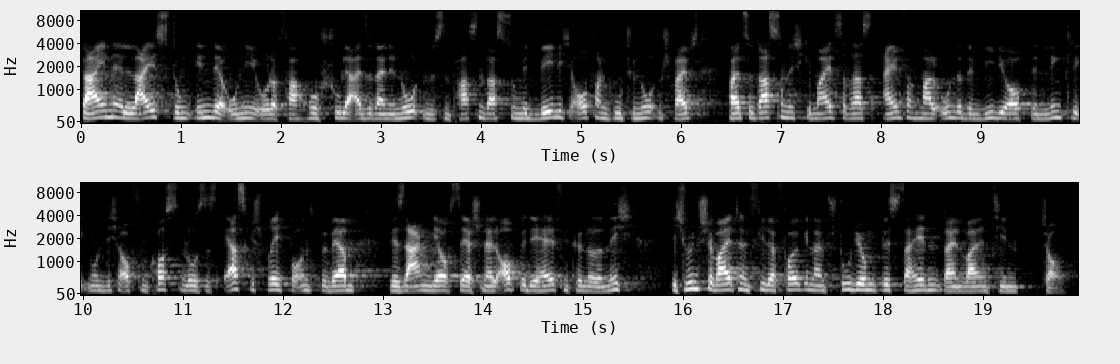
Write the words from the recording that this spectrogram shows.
deine Leistung in der Uni oder Fachhochschule, also deine Noten müssen passen, dass du mit wenig Aufwand gute Noten schreibst. Falls du das noch nicht gemeistert hast, einfach mal unter dem Video auf den Link klicken und dich auf ein kostenloses Erstgespräch bei uns bewerben. Wir sagen dir auch sehr schnell, ob wir dir helfen können oder nicht. Ich wünsche weiterhin viel Erfolg in deinem Studium. Bis dahin, dein Valentin. Ciao.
